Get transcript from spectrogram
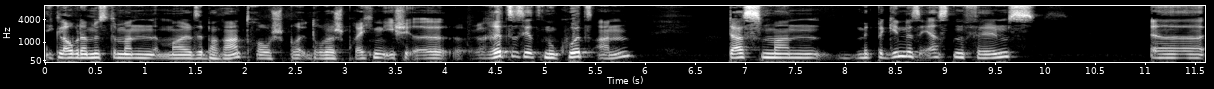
ich glaube, da müsste man mal separat drauf, drüber sprechen. Ich äh, ritze es jetzt nur kurz an, dass man mit Beginn des ersten Films äh,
